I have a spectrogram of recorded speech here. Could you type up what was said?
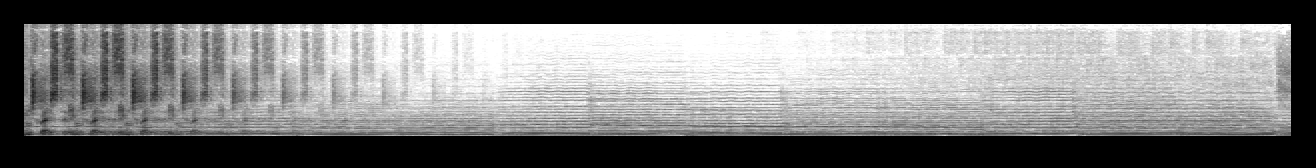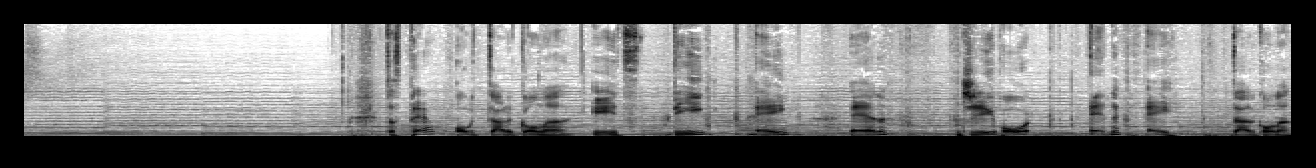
Interesting. Interesting. Interesting. Interesting. The spell of Dalgona is D A L G O N A. Dalgona.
